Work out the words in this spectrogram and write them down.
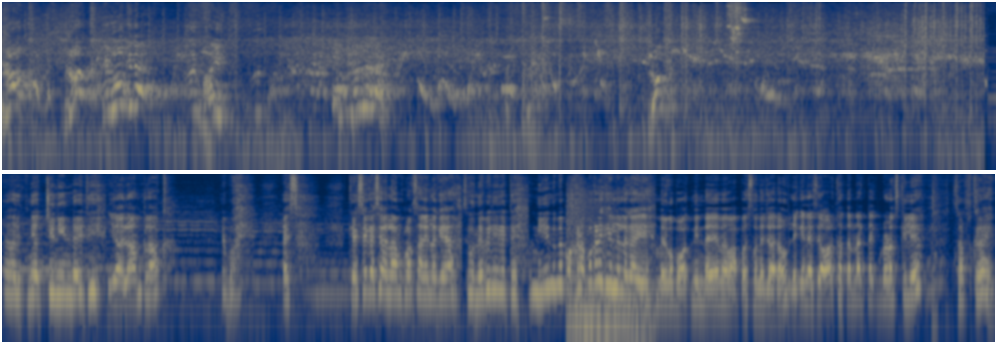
रुक। रुक इधर। भाई यार, इतनी अच्छी नींद आई थी। ये अलार्म क्लॉक ये भाई, ऐसा कैसे कैसे अलार्म क्लॉक्स आने लगे यार? सोने भी नहीं देते। नींद में पकड़ा पकड़े खेलने लगा ये। मेरे को बहुत नींद आई है, मैं वापस सोने जा रहा हूँ। लेकिन ऐसे और खतरनाक टेक प्रोडक्ट्स के लिए सब्सक्राइब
